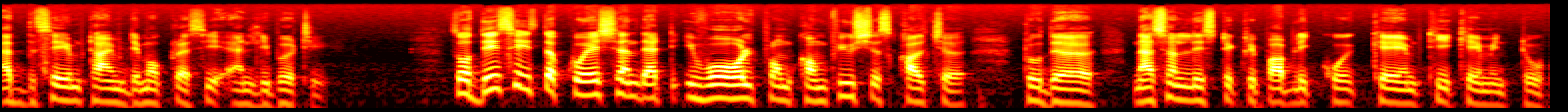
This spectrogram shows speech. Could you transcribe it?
at the same time democracy and liberty? So this is the question that evolved from Confucius culture to the nationalistic republic KMT came into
